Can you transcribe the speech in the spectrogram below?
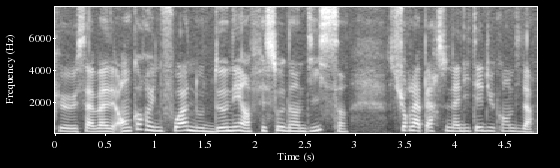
que ça va encore une fois nous donner un faisceau d'indices sur la personnalité du candidat.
